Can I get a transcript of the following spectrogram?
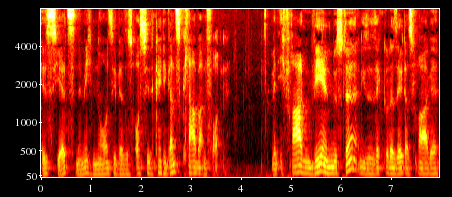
ist jetzt nämlich Nordsee versus Ostsee. Das kann ich dir ganz klar beantworten. Wenn ich Fragen wählen müsste, diese Sekt- oder Selters-Frage,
